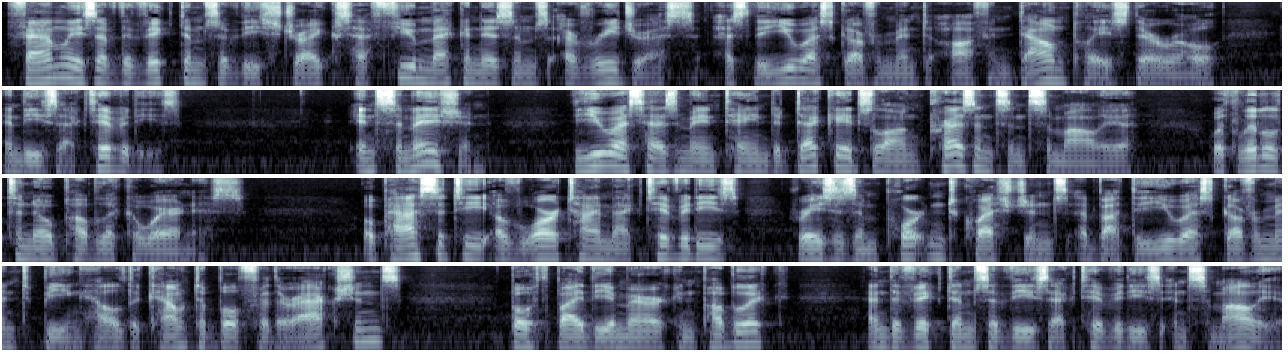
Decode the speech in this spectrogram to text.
Families of the victims of these strikes have few mechanisms of redress, as the U.S. government often downplays their role in these activities. In summation, the U.S. has maintained a decades long presence in Somalia with little to no public awareness. Opacity of wartime activities raises important questions about the U.S. government being held accountable for their actions, both by the American public and the victims of these activities in Somalia.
